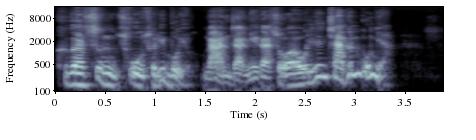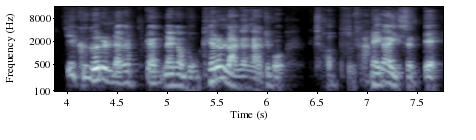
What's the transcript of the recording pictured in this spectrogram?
그가 쓴 소설이 뭐요? 난장이가 쏘아 올린 작은 공이야. 그거를 내가, 내가 목회를 나가 가지고 저 부산에 가 있을 때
